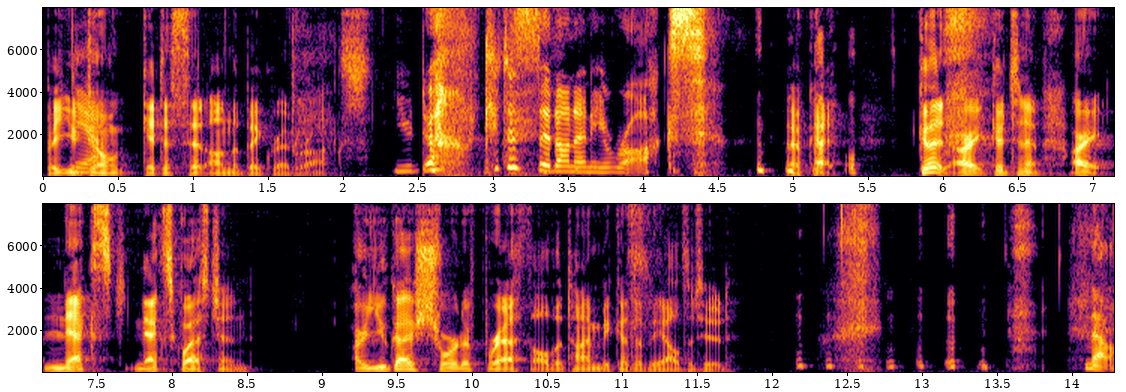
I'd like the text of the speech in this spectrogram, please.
But you Yeah. don't get to sit on the big red rocks. You don't get to sit on any rocks. Okay. Good. All right. Good to know. All right. Next. Next question. Are you guys short of breath all the time because of the altitude? no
